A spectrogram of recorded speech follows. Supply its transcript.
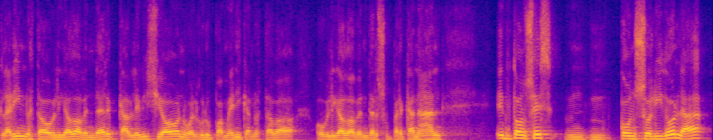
Clarín no estaba obligado a vender Cablevisión o el Grupo América no estaba obligado a vender Supercanal. Entonces mm, mm, consolidó la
